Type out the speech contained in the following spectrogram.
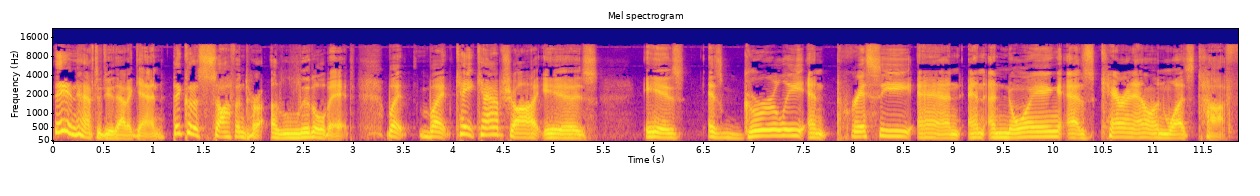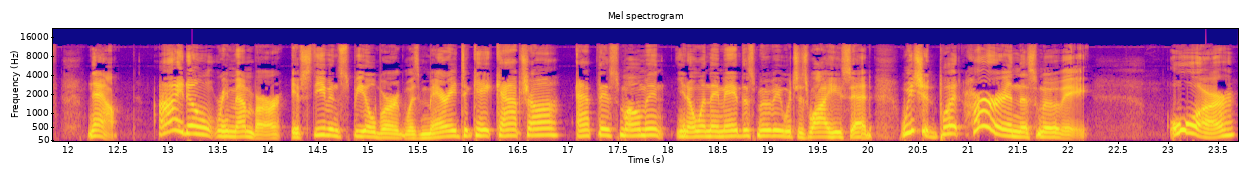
they didn't have to do that again. They could have softened her a little bit. But but Kate Capshaw is is as girly and prissy and, and annoying as Karen Allen was tough. Now, I don't remember if Steven Spielberg was married to Kate Capshaw at this moment, you know, when they made this movie, which is why he said, we should put her in this movie. Or,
